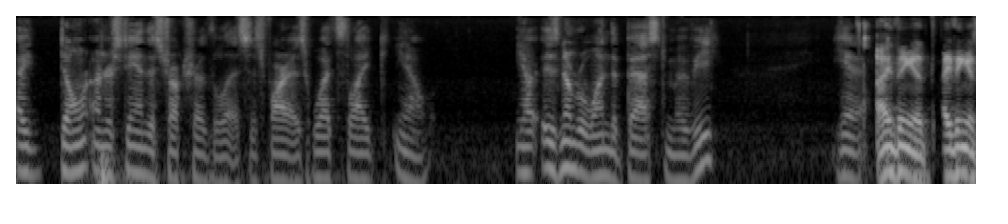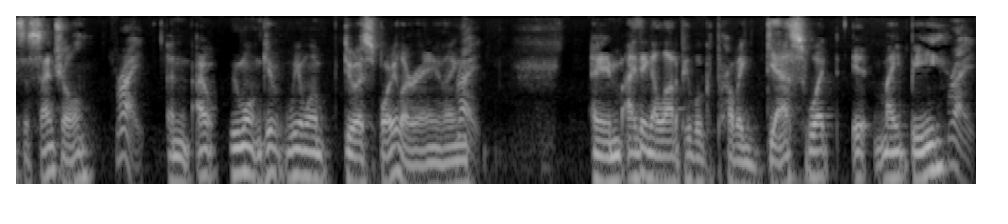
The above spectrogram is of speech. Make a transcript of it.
I don't understand the structure of the list as far as what's like you know, you know, is number one the best movie? Yeah, I think it. I think it's essential. right, and I, we won't give we won't do a spoiler or anything. right, I mean, I think a lot of people could probably guess what it might be. right.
